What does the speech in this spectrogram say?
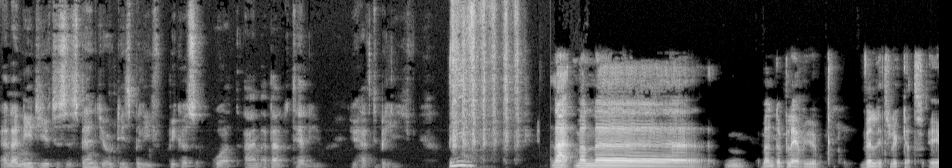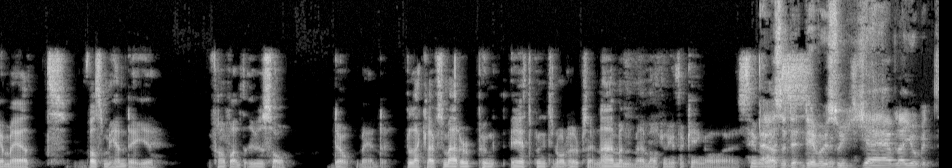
And I need you to suspend your disbelief because what I'm about to tell you, you have to believe. Nej, men, eh, men det blev ju väldigt lyckat i och med att vad som hände i framförallt USA då med Black Lives Matter punkt, 1.0 höll jag på. Nej, men med Martin Luther King och eh, Civil Nej, Alltså Rights. det, det var ju så jävla jobbigt.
